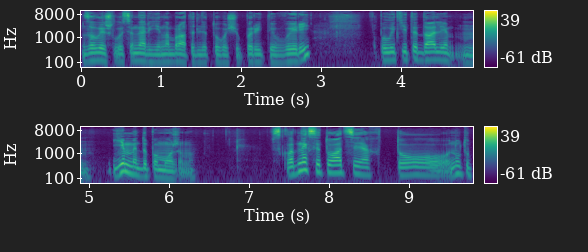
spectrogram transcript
залишилось енергії набрати для того, щоб перейти в вирій, полетіти далі, їм ми допоможемо. В складних ситуаціях, то ну, тут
